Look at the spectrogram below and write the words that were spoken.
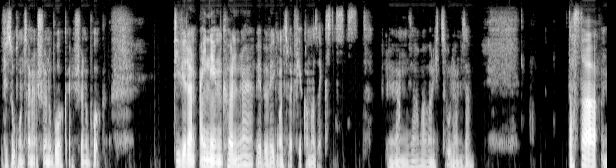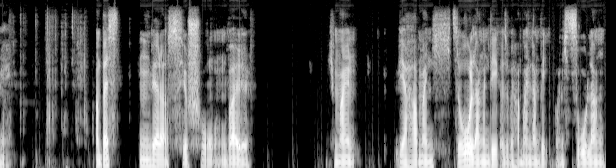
wir suchen uns eine schöne Burg, eine schöne Burg, die wir dann einnehmen können. Wir bewegen uns mit 4,6. Das ist langsam, aber nicht zu langsam. Das da, nee, am besten wäre das hier schon, weil ich meine, wir haben einen nicht so langen Weg, also wir haben einen langen Weg, aber nicht so lang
